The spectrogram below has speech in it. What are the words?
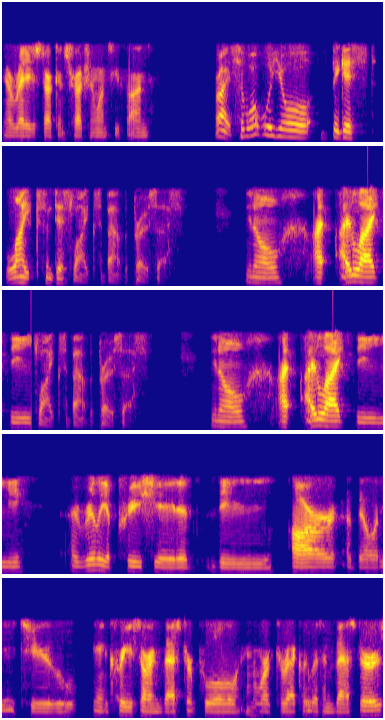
you know ready to start construction once you fund. Right. So, what were your biggest likes and dislikes about the process? You know, I I like the likes about the process. You know, I I like the I really appreciated the our ability to increase our investor pool and work directly with investors.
